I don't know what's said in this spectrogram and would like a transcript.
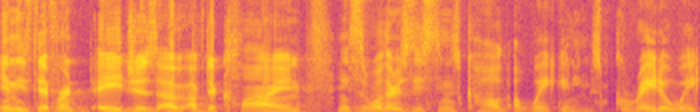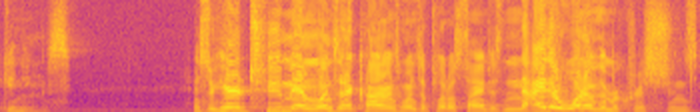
in these different ages of, of decline? And he says, well, there's these things called awakenings, great awakenings. And so here are two men, one's an economist, one's a political scientist. Neither one of them are Christians.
